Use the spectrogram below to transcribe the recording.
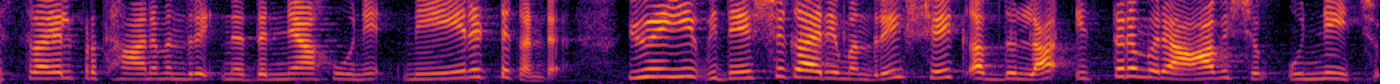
ഇസ്രായേൽ പ്രധാനമന്ത്രി നെതന്യാഹുവിനെ നേരിട്ട് കണ്ട് യു എ ഇ വിദേശകാര്യമന്ത്രി ഷെയ്ഖ് അബ്ദുള്ള ഇത്തരമൊരു ആവശ്യം ഉന്നയിച്ചു.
